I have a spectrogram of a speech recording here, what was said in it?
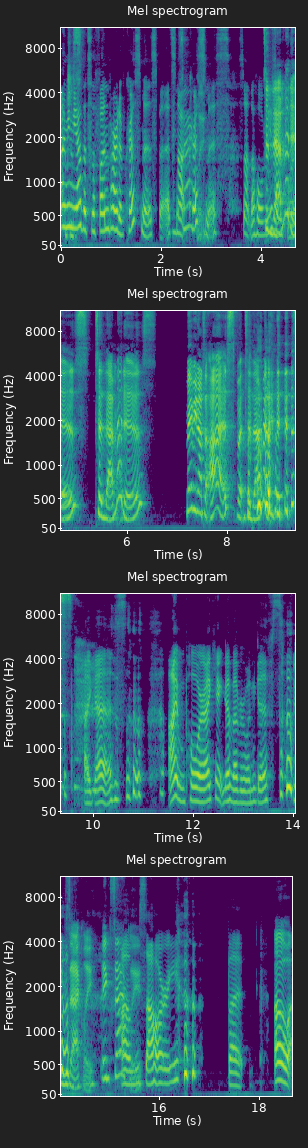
I mean, Just- yeah, that's the fun part of Christmas, but it's not Christmas. It's not the whole to them it is. To them it is. Maybe not to us, but to them it is. I guess. I'm poor. I can't give everyone gifts. exactly. Exactly. I'm sorry. but oh,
